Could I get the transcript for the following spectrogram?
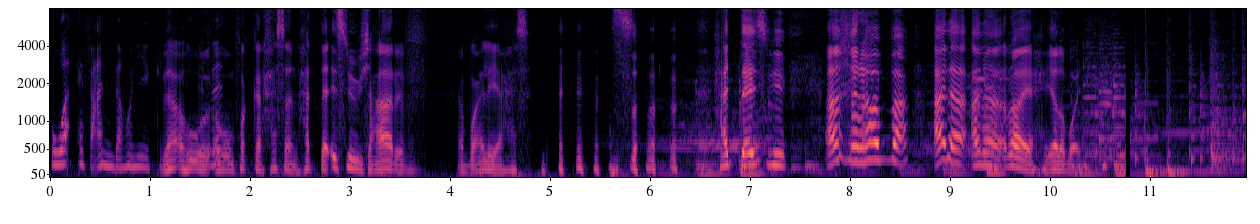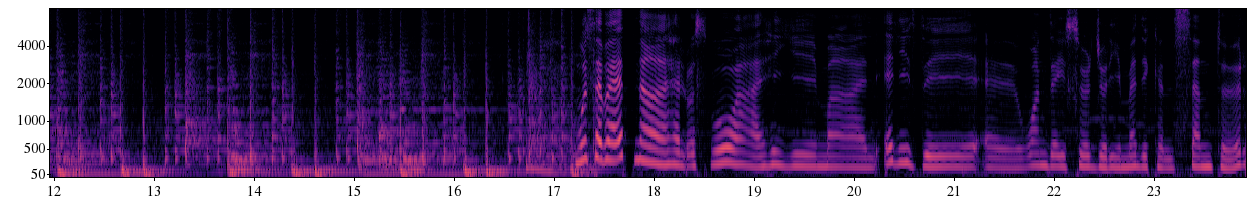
ووقف عنده هنيك. لا هو؟ هو مفكر حسن. حتى اسمي مش عارف. أبو علي يا حسن. حتى اسمي. آخر هبة. أنا أنا رايح. يلا باي. مسابقتنا هالأسبوع هي مع الإليزي One Day Surgery Medical Center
